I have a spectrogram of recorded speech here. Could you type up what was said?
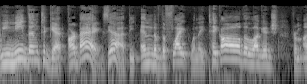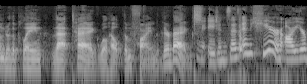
We need them to get our bags. Yeah, at the end of the flight when they take all the luggage from under the plane, that tag will help them find their bags. The agent says, and here are your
